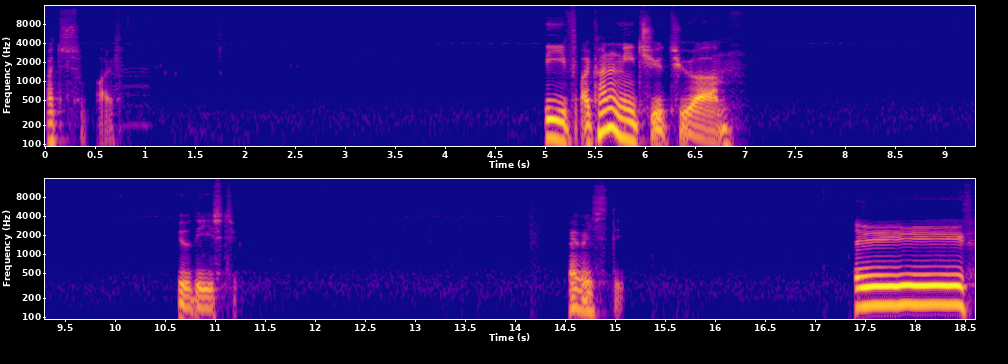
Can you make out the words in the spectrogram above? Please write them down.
try to survive. Steve, I kind of need you to um do these two. Where is Steve? Steve,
